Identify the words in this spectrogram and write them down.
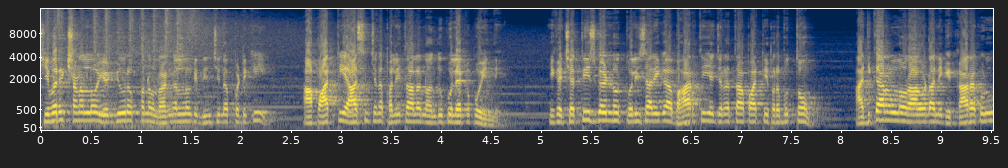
చివరి క్షణంలో యడ్యూరప్పను రంగంలోకి దించినప్పటికీ ఆ పార్టీ ఆశించిన ఫలితాలను అందుకోలేకపోయింది. ఇక ఛత్తీస్గఢ్లో తొలిసారిగా భారతీయ జనతా పార్టీ ప్రభుత్వం అధికారంలో రావడానికి కారకుడు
